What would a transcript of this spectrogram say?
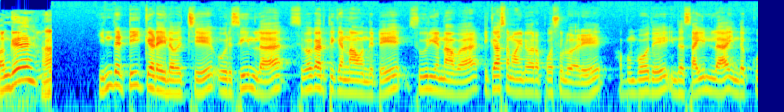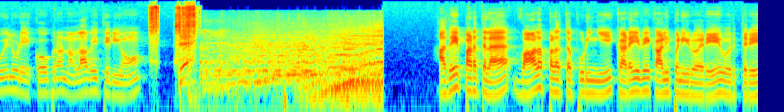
பங்கு. இந்த டீ கடையில் வச்சு ஒரு சீனில் சிவகார்த்திக் அண்ணா வந்துட்டு சூரிய அண்ணாவை டிகாசன் வாங்கிட்டு வர போக சொல்லுவார். அப்போது இந்த சைடில் இந்த கோயிலுடைய கோபுரம் நல்லாவே தெரியும். அதே படத்தில் வாழைப்பழத்தை பிடுங்கி கடையவே காலி பண்ணிடுவார் ஒருத்தர்.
